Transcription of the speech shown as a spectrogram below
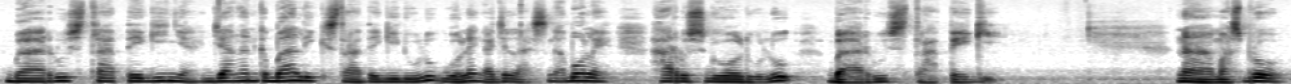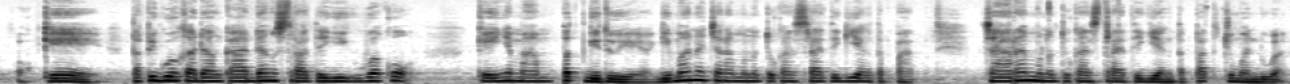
baru strateginya. Jangan kebalik, strategi dulu, golnya nggak jelas. Nggak boleh. Harus gol dulu, baru strategi. Nah, mas bro, oke. Okay. Tapi gue kadang-kadang strategi gue kok kayaknya mampet gitu ya. Gimana cara menentukan strategi yang tepat? Cara menentukan strategi yang tepat cuma dua.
